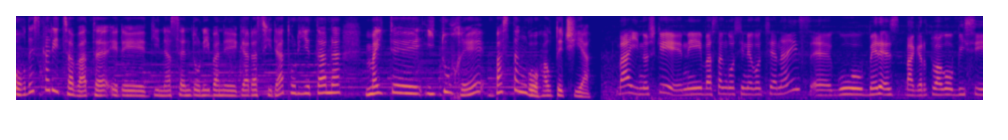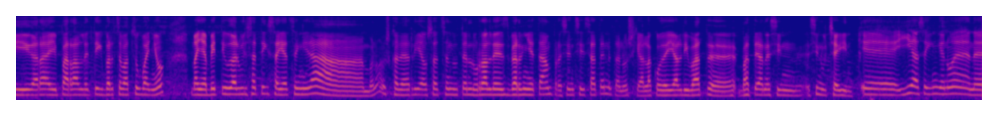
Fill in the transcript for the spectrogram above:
ordezkaritza bat ere gina zen donibane garazirat horietan maite iturre bastango hautetxia. Bai, noski, ni bastango zinegotzea naiz, e, gu berez, ba, gertuago bizi gara iparraldetik bertze batzuk baino, baina beti udalbiltzatik zaiatzen gira, bueno, Euskal Herria osatzen duten lurralde ezberdinetan presentzia izaten, eta noski, alako deialdi bat e, batean ezin, ezin utxegin. E, iaz egin genuen e,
